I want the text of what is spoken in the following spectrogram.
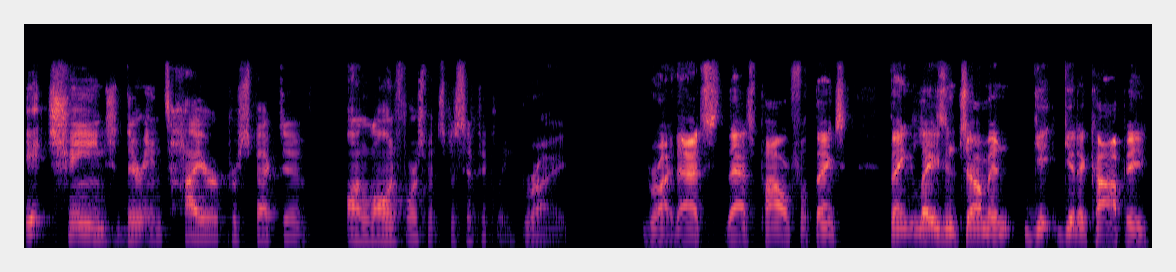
It changed their entire perspective on law enforcement specifically. Right. Right. That's that's powerful. Thanks. Thank ladies and gentlemen, get get a copy.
